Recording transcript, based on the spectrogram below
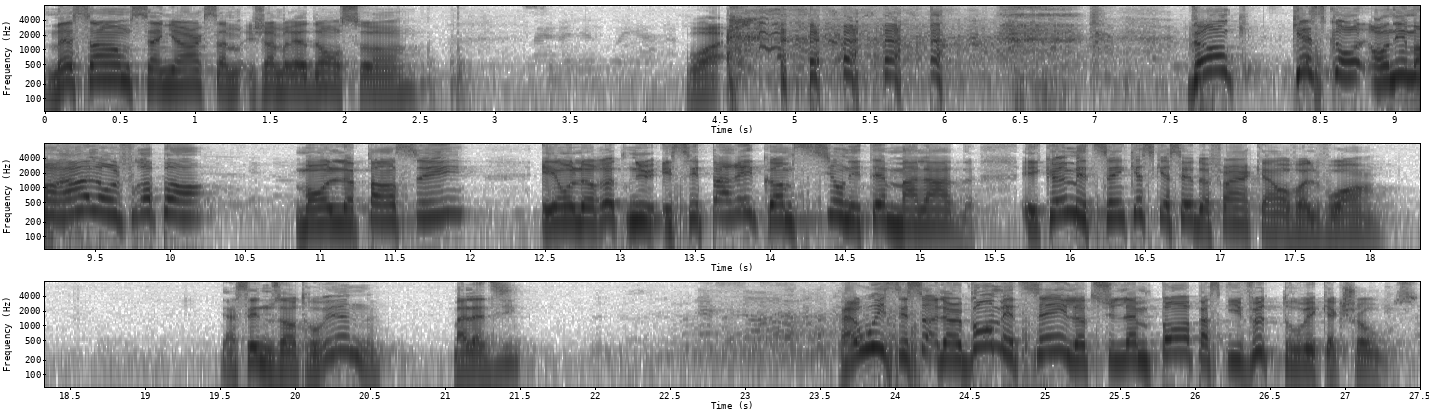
me semble, Seigneur, que j'aimerais donc ça. Ouais. donc, qu'est-ce qu'on on est moral, on le fera pas mais on l'a pensé et on l'a retenu. Et c'est pareil comme si on était malade. Et qu'un médecin, qu'est-ce qu'il essaie de faire quand on va le voir? Il essaie de nous en trouver une maladie. Ben oui, c'est ça. Un bon médecin, là, tu l'aimes pas parce qu'il veut te trouver quelque chose.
